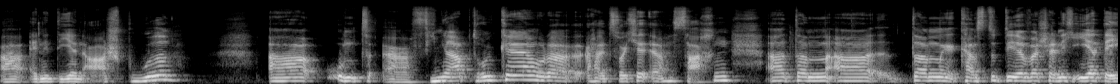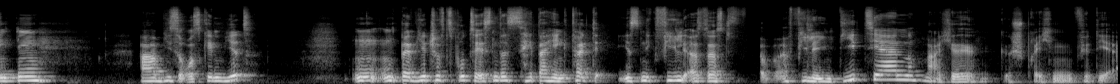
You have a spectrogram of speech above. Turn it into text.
äh, eine DNA-Spur äh, und äh, Fingerabdrücke oder halt solche äh, Sachen, dann, dann kannst du dir wahrscheinlich eher denken, wie es ausgehen wird. Und bei Wirtschaftsprozessen, das, da hängt halt irrsinnig viel, also viele Indizien, manche sprechen für die äh,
